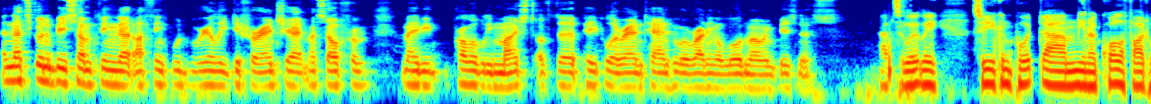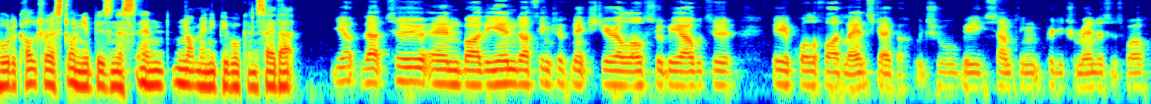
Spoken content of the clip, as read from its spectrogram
And that's going to be something that I think would really differentiate myself from maybe probably most of the people around town who are running a lawn mowing business. Absolutely. So you can put, um, you know, qualified horticulturist on your business, and not many people can say that. Yep, that too. And by the end, I think of next year, I'll also be able to be a qualified landscaper, which will be something pretty tremendous as well.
